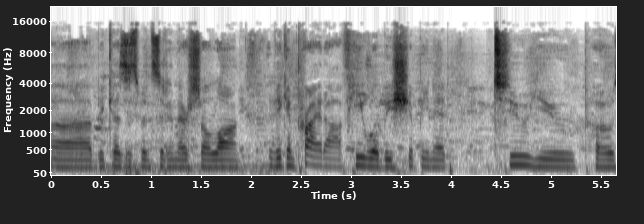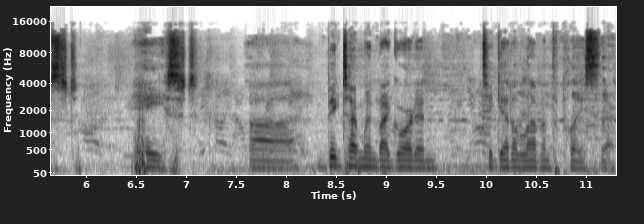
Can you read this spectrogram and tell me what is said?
uh, because it's been sitting there so long, if he can pry it off, he will be shipping it to you post haste. Uh, big time win by Gordon to get 11th place there.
